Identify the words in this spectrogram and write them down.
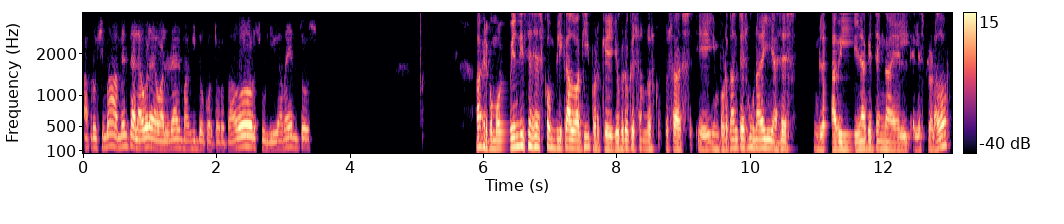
aproximadamente a la hora de valorar el manguito cortorotador, sus ligamentos? A ver, como bien dices, es complicado aquí porque yo creo que son dos cosas eh, importantes. Una de ellas es la habilidad que tenga el, explorador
